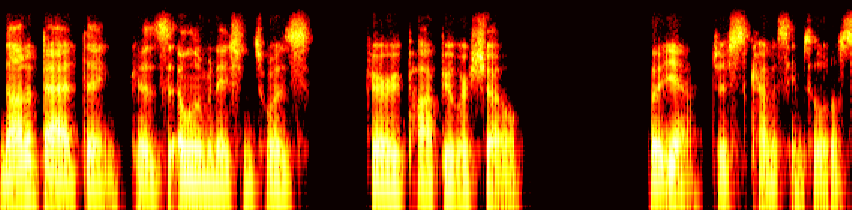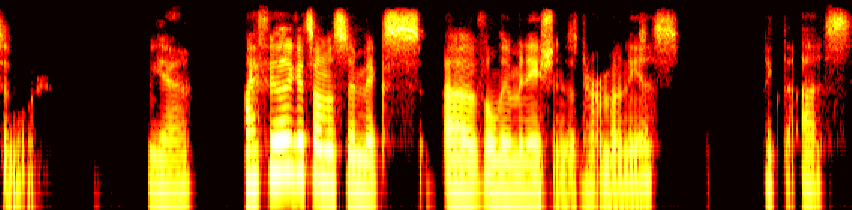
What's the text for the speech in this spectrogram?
Not a bad thing because Illuminations was very popular show. But yeah, just kind of seems a little similar. Yeah. I feel like it's almost a mix of Illuminations and Harmonious, like the us.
